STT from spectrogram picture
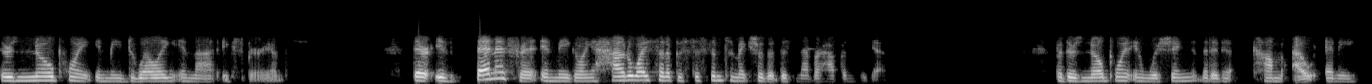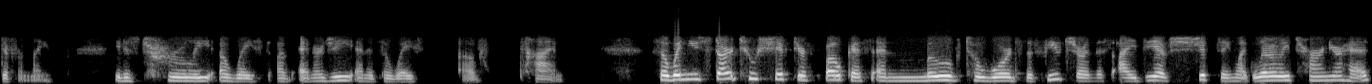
There's no point in me dwelling in that experience there is benefit in me going how do i set up a system to make sure that this never happens again but there's no point in wishing that it had come out any differently. It is truly a waste of energy and it's a waste of time. So when you start to shift your focus and move towards the future and this idea of shifting, like literally turn your head,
